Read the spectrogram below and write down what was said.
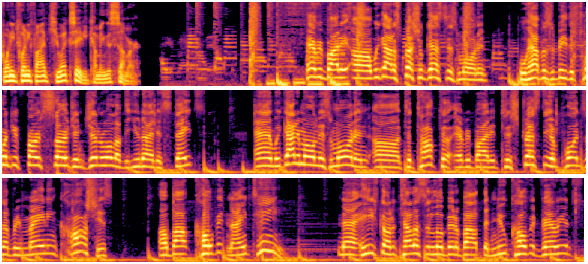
2025 QX80 coming this summer. Hey everybody, uh, we got a special guest this morning who happens to be the 21st Surgeon General of the United States. And we got him on this morning uh, to talk to everybody to stress the importance of remaining cautious about COVID 19. Now, he's going to tell us a little bit about the new COVID variants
